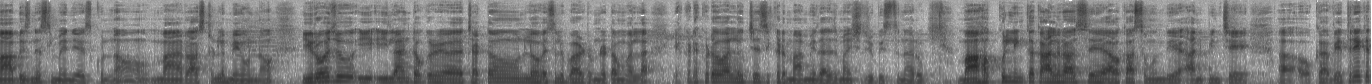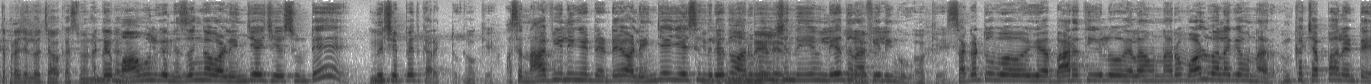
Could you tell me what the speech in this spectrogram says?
మా బిజినెస్లు మేము చేసుకున్నాం మా రాష్ట్రంలో మేము ఉన్నాం. ఈరోజు ఇలాంటి ఒక చట్టంలో వెసులుబాటు ఉండటం వల్ల ఎక్కడెక్కడో వాళ్ళు వచ్చేసి ఇక్కడ మా మీద అజమాయిషి చూపిస్తున్నారు. మా హక్కుల్ని ఇంకా కాలు రాసే అవకాశం ఉంది అనిపించే ఒక వ్యతిరేకత ప్రజల్లో వచ్చే అవకాశం అంటే మామూలుగా నిజంగా వాళ్ళు ఎంజాయ్ చేస్తుంటే మీరు చెప్పేది కరెక్ట్. ఓకే. అసలు నా ఫీలింగ్ ఏంటంటే వాళ్ళు ఎంజాయ్ చేసింది లేదు అనుభవించింది ఏమి లేదు నా ఫీలింగ్. ఓకే. సగటు భారతీయులు ఎలా ఉన్నారో వాళ్ళు అలాగే ఉన్నారు. ఇంకా చెప్పాలంటే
